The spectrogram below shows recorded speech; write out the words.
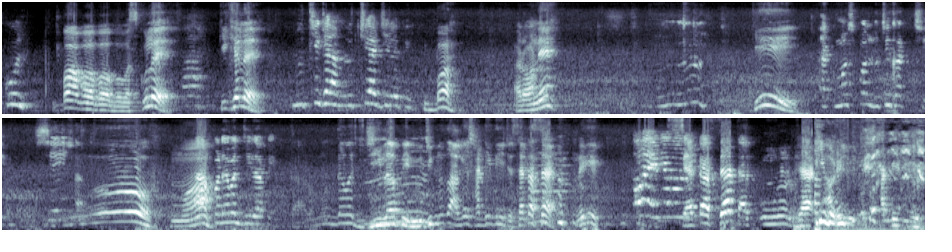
স্কুল। বাহ বাহ বাহ বাহ স্কুলে? কি খেলে? লুচি খেলাম লুচি আর জিলেপি। বাহ। আর অনে? কি? এক মাস পর লুচি খাচ্ছি। সেই। ও মা। তারপরে আবার জিলাপি। তার মধ্যে আবার জিলাপি। লুচিগুলো তো আগে সাটিয়ে দিয়েছে। স্যাটা স্যাট নাকি? ও এটা আমার- স্যাটা স্যাট আর কুমড়োর ঘ্যাট। সাটিয়ে দিয়েছে।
